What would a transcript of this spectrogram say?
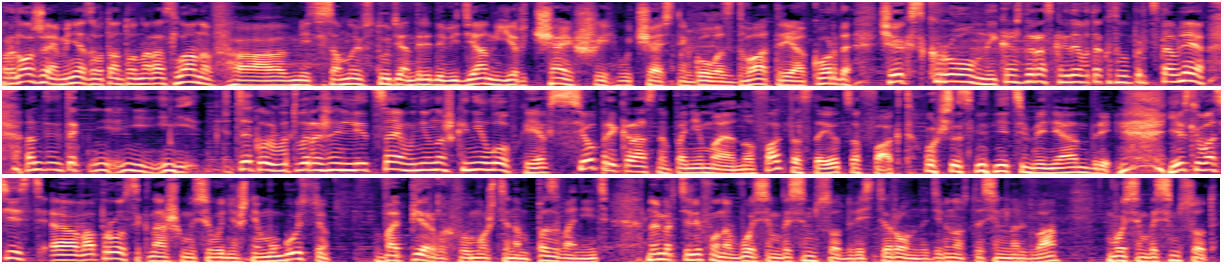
Продолжаем. Меня зовут Антон Арасланов. А вместе со мной в студии Андрей Давидян, ярчайший участник «Голос 2», «Три аккорда». Человек скромный. Каждый раз, когда я вот так вот его представляю, он, так, не, не, не, такое вот выражение лица ему немножко неловко. Я все прекрасно понимаю, но факт остается фактом. Уж извините меня, Андрей. Если у вас есть э, вопросы к нашему сегодняшнему гостю, во-первых, вы можете нам позвонить. Номер телефона 8 800 200 ровно 9702. 8 800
